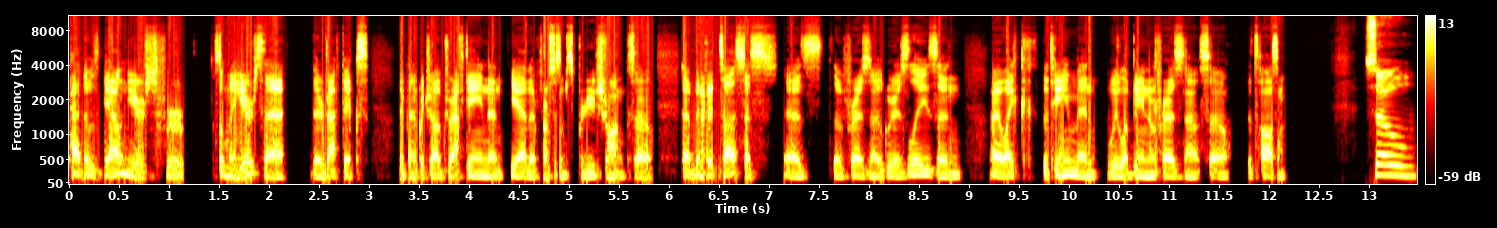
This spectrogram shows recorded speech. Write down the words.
had those down years for so many years that their draft picks they've done a good job drafting, and yeah, their front system's pretty strong. So that benefits us as as the Fresno Grizzlies, and I like the team, and we love being in Fresno. So it's awesome. So,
